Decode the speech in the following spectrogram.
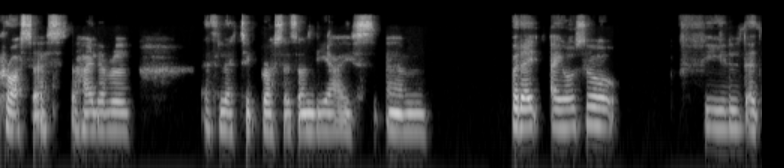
process, the high level athletic process on the ice. Um, but I, I also feel that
